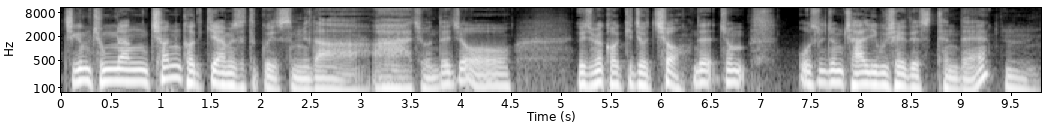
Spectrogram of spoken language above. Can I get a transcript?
지금 중랑천 걷기 하면서 듣고 있습니다. 아, 좋은데죠. 요즘에 걷기 좋죠. 근데 좀 옷을 좀 잘 입으셔야 됐을 텐데, 음,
